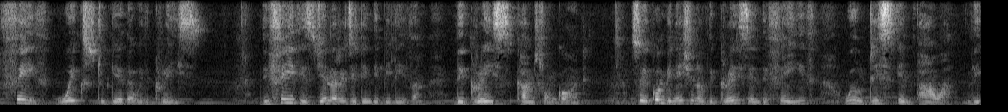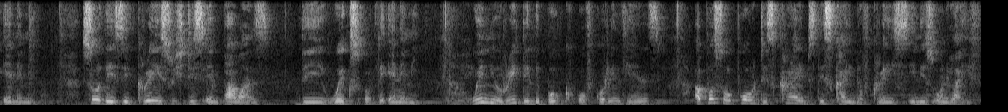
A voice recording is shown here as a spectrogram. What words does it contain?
faith works together with grace. The faith is generated in the believer, the grace comes from God. So, a combination of the grace and the faith will disempower the enemy. So, there's a grace which disempowers the works of the enemy. When you read in the book of Corinthians, Apostle Paul describes this kind of grace in his own life.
